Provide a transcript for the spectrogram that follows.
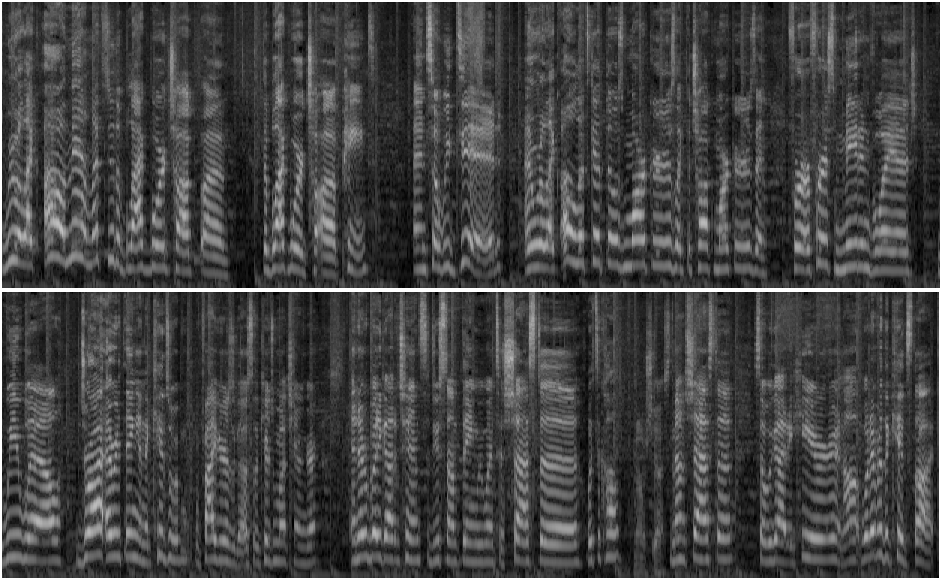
we were like, oh man, let's do the blackboard chalk, um, the blackboard ch- uh, paint. And so we did, and we're like, oh, let's get those markers, like the chalk markers. And for our first maiden voyage, we will draw everything. And the kids were were five years ago, so the kids were much younger. And everybody got a chance to do something. We went to Shasta, what's it called? Mount Shasta. Mount Shasta. So we got it here and all, whatever the kids thought.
